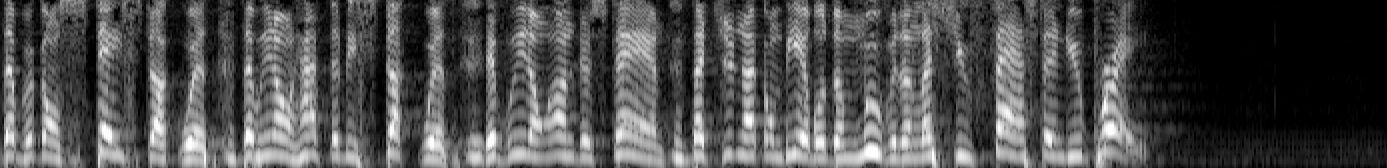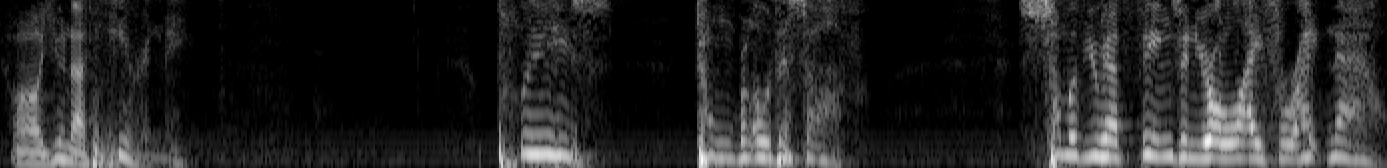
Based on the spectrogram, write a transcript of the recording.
that we're going to stay stuck with, that we don't have to be stuck with if we don't understand that you're not going to be able to move it unless you fast and you pray. Oh, you're not hearing me. Please don't blow this off. Some of you have things in your life right now.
